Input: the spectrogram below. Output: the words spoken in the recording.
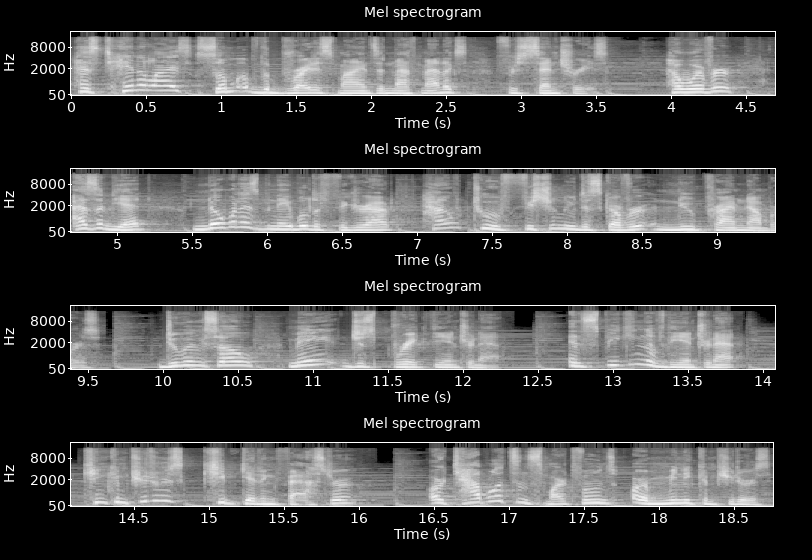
has tantalized some of the brightest minds in mathematics for centuries. However, as of yet, no one has been able to figure out how to efficiently discover new prime numbers. Doing so may just break the internet. And speaking of the internet, can computers keep getting faster? Our tablets and smartphones are mini computers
